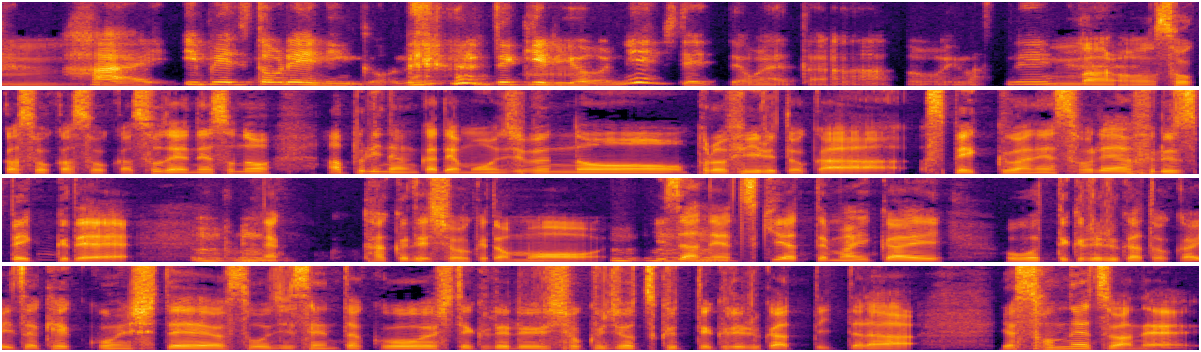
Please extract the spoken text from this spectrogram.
うんはい。イメージトレーニングをね、できるようにしていってもらえたらなと思いますね。なるほど。そうか、そうか、そうか。そうだよね。そのアプリなんかでも自分のプロフィールとかスペックはね、それはフルスペックでうんうんみんな書くでしょうけどもうんうんう、んいざね、付き合って毎回おごってくれるかとか、いざ結婚して掃除洗濯をしてくれる、食事を作ってくれるかって言ったら、いや、そんなやつはね、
